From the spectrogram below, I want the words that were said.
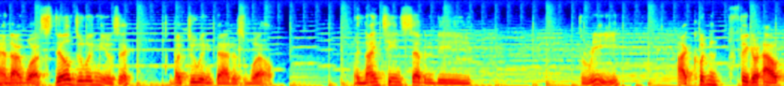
And I hmm. was still doing music, but doing that as well. In 1973, I couldn't figure out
